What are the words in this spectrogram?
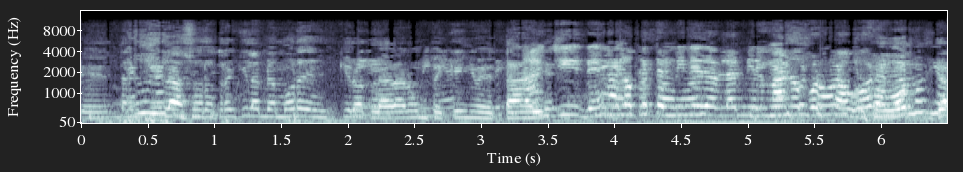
Eh, tranquila, Soro, tranquila, mi amor. Eh, quiero aclarar un pequeño detalle. Angie, déjalo que termine de hablar mi hermano, por favor. Por favor, ya,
